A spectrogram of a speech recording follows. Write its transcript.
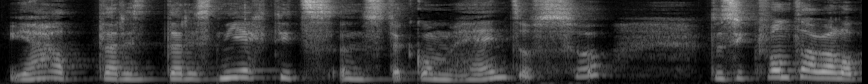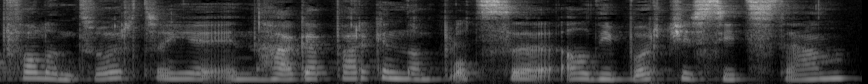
ja, daar is, daar is niet echt iets, een stuk omheind of zo. Dus ik vond dat wel opvallend hoor. Dat je in Hagaparken dan plots uh, al die bordjes ziet staan.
